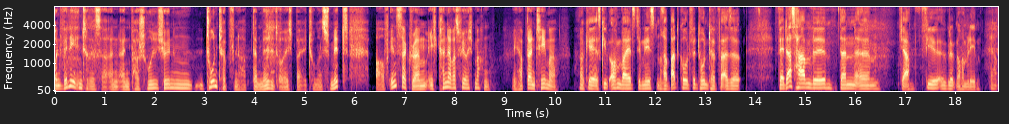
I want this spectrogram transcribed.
Und wenn ihr Interesse an ein paar schönen Tontöpfen habt, dann meldet euch bei Thomas Schmidt auf Instagram. Ich kann da was für euch machen. Ich habe da ein Thema. Okay, es gibt offenbar jetzt demnächst einen Rabattcode für Tontöpfe. Also wer das haben will, dann ähm, ja, viel äh, Glück noch im Leben. Ja.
